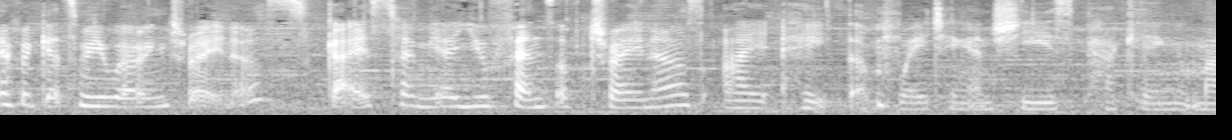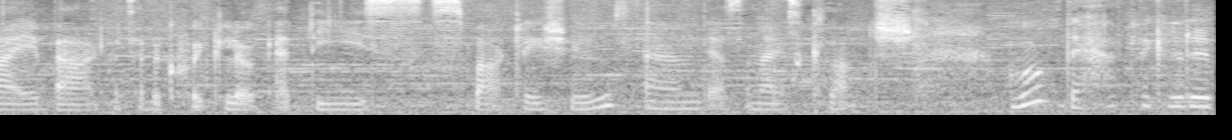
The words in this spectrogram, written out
if it gets me wearing trainers. Guys, tell me, are you fans of trainers? I hate them. Waiting and she's packing my bag. Let's have a quick look at these sparkly shoes. And there's a nice clutch. Oh, they have like a little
